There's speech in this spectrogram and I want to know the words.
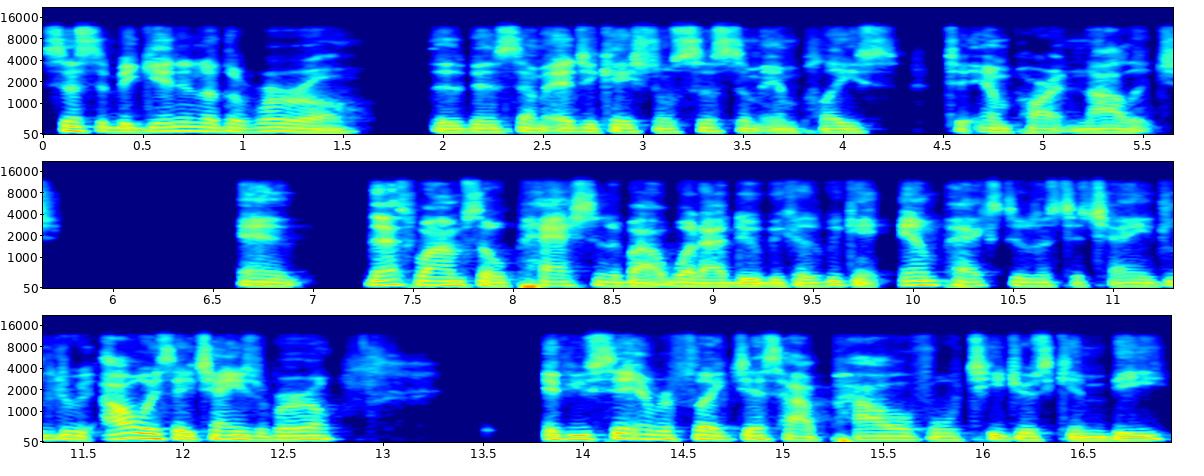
Since the beginning of the world, there's been some educational system in place to impart knowledge. And that's why I'm so passionate about what I do because we can impact students to change. Literally, I always say change the world. If you sit and reflect just how powerful teachers can be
